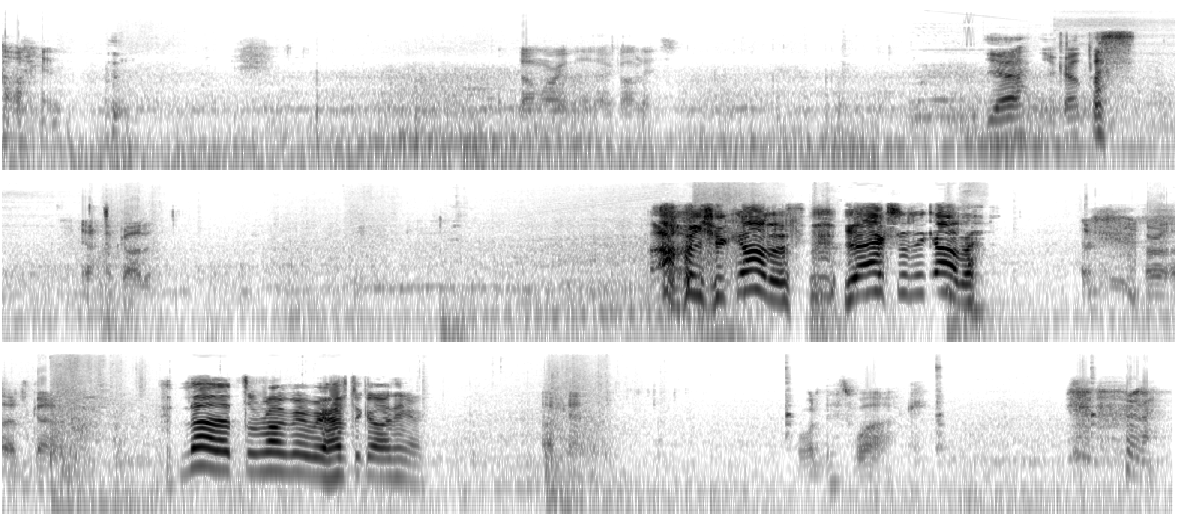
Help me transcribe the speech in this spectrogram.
got it. Don't worry about it, I got it. yeah, you got this. Yeah, I got it. Oh, you got it! You actually got it! Alright, let's go. No, that's the wrong way. We have to go in here. Okay. Would this work?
